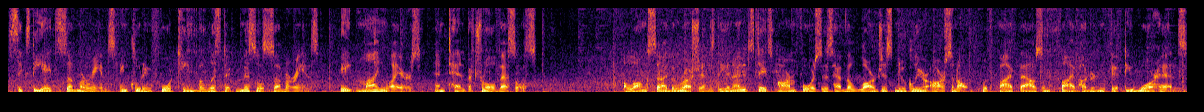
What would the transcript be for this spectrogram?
68 submarines, including 14 ballistic missile submarines, 8 mine layers, and 10 patrol vessels. Alongside the Russians, the United States Armed Forces have the largest nuclear arsenal with 5,550 warheads,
